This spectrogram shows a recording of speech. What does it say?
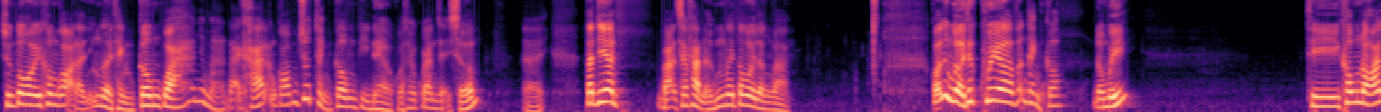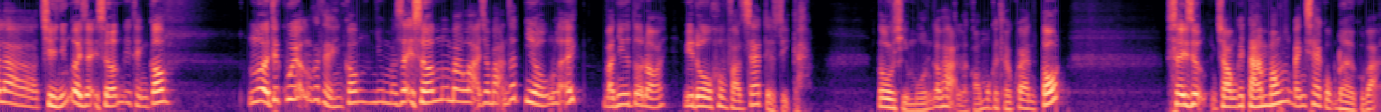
Chúng tôi không gọi là những người thành công quá nhưng mà đại khái cũng có một chút thành công thì đều có thói quen dậy sớm. Đấy. tất nhiên bạn sẽ phản ứng với tôi rằng là có những người thức khuya vẫn thành công đồng ý thì không nói là chỉ những người dậy sớm thì thành công. Người thức khuya cũng có thể thành công, nhưng mà dậy sớm nó mang lại cho bạn rất nhiều lợi ích. Và như tôi nói, video không phán xét điều gì cả. Tôi chỉ muốn các bạn là có một cái thói quen tốt, xây dựng trong cái tám bóng bánh xe cuộc đời của bạn.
